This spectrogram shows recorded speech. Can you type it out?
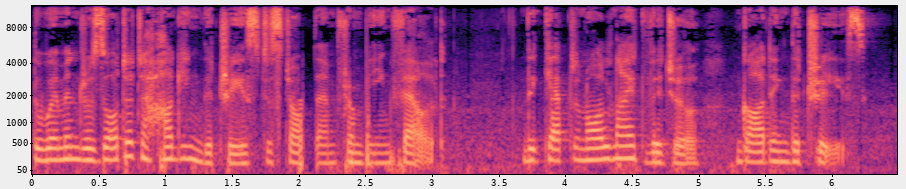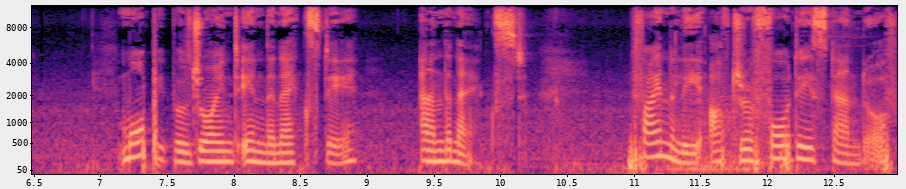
the women resorted to hugging the trees to stop them from being felled. They kept an all night vigil guarding the trees. More people joined in the next day and the next. Finally, after a four day standoff,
